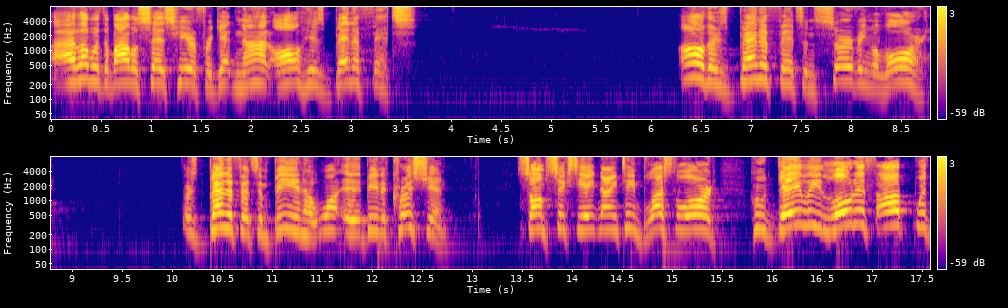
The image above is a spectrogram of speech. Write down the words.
I love what the Bible says here forget not all His benefits. Oh, there's benefits in serving the Lord. There's benefits in being a, eh, being a Christian. Psalm 68 19, bless the Lord who daily loadeth up with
